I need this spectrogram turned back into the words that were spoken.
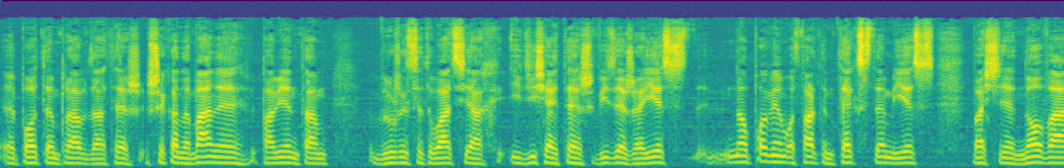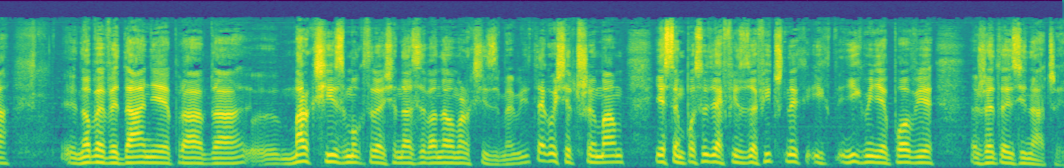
e, potem, prawda, też szykanowany, pamiętam w różnych sytuacjach i dzisiaj też widzę, że jest, no powiem otwartym tekstem, jest właśnie nowa, nowe wydanie, prawda, marksizmu, które się nazywa neomarksizmem. I tego się trzymam. Jestem po studiach filozoficznych i nikt mi nie powie, że to jest inaczej.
